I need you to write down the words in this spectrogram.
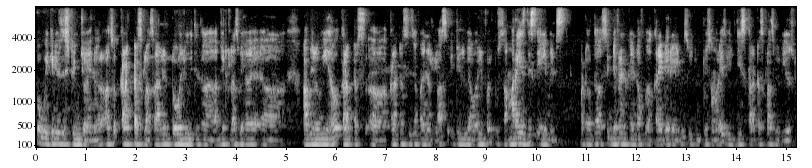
So we can use a string joiner. Also collectors class i already told you within the object class we have uh, we have collectors uh, collectors is a final class it will be available to summarize these elements whatever the different kind of uh, criteria elements we can to summarize with this collectors class we've used.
